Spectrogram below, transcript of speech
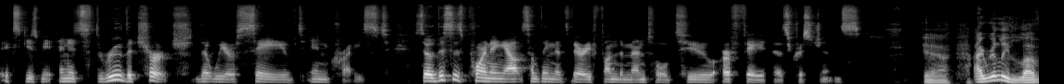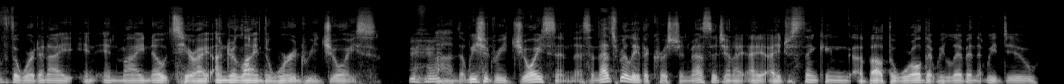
excuse me, and it's through the church that we are saved in Christ. So this is pointing out something that's very fundamental to our faith as Christians. Yeah, I really love the word, and I in, in my notes here I underlined the word rejoice mm-hmm. uh, that we should rejoice in this. And that's really the Christian message. And I, I, I just thinking about the world that we live in, that we do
